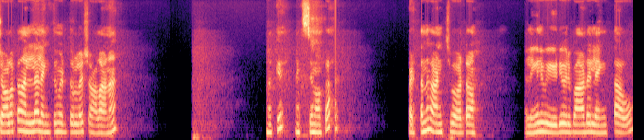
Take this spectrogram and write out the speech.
ഷോളൊക്കെ നല്ല ലെങ്ത്തും എടുത്തുള്ള ഷോളാണ്. ഓക്കെ നെക്സ്റ്റ് നോക്കാം. പെട്ടെന്ന് കാണിച്ചു പോട്ടോ അല്ലെങ്കിൽ വീഡിയോ ഒരുപാട് ലെങ്ത് ആവും.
